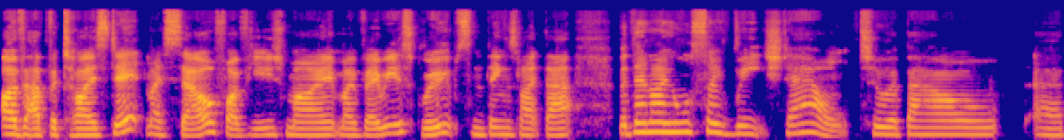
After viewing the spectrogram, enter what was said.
I've advertised it myself. I've used my my various groups and things like that. But then I also reached out to about uh,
